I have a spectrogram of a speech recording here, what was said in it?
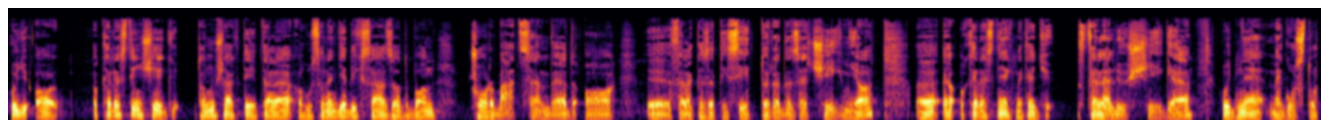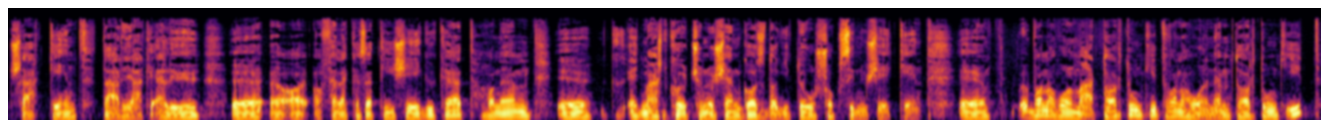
hogy a a kereszténység tanúságtétele a 21. században csorbát szenved a felekezeti széttöredezettség miatt. A keresztényeknek egy felelőssége, hogy ne megosztottságként tárják elő a felekezetiségüket, hanem egymást kölcsönösen gazdagító sokszínűségként. Van, ahol már tartunk itt, van, ahol nem tartunk itt.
